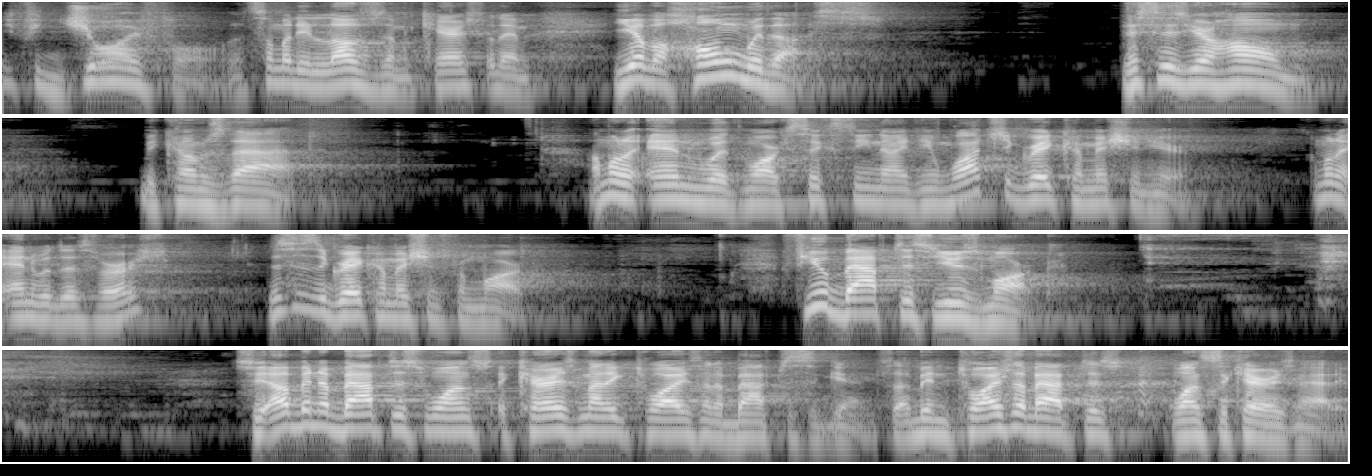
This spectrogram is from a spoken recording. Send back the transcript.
If you're joyful, that somebody loves them, cares for them, you have a home with us. This is your home, becomes that. I'm going to end with Mark 16, 19. Watch the Great Commission here. I'm going to end with this verse. This is the Great Commission from Mark. Few Baptists use Mark. See, I've been a Baptist once, a charismatic twice, and a Baptist again. So I've been twice a Baptist, once a charismatic.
